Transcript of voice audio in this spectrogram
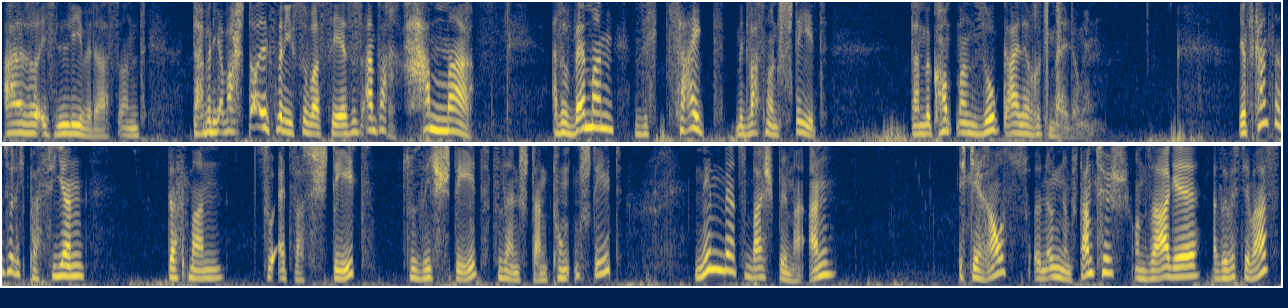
Also ich liebe das und da bin ich einfach stolz, wenn ich sowas sehe. Es ist einfach Hammer. Also wenn man sich zeigt, mit was man steht, dann bekommt man so geile Rückmeldungen. Jetzt kann es natürlich passieren, dass man zu etwas steht, zu sich steht, zu seinen Standpunkten steht. Nehmen wir zum Beispiel mal an, ich gehe raus an irgendeinem Stammtisch und sage, also wisst ihr was,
